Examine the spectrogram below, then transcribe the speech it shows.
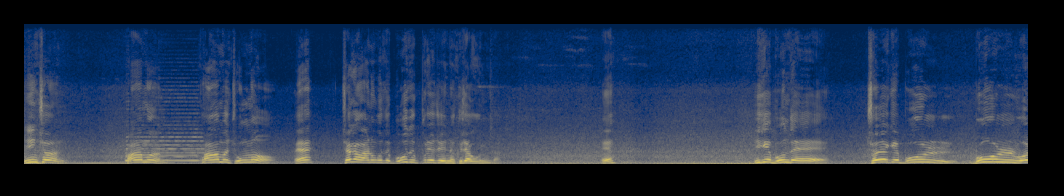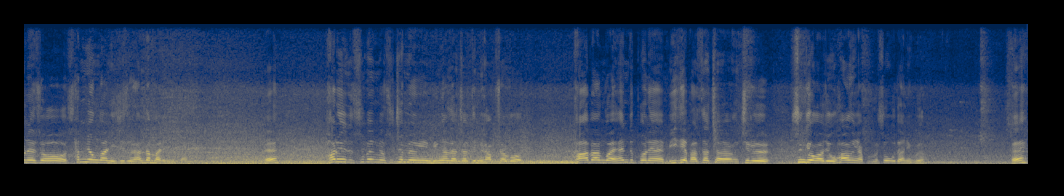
인천, 광화문, 광화문 종로, 예? 제가 가는 곳에 모두 뿌려져 있는 그 자국입니다. 예? 이게 뭔데, 저에게 뭘, 뭘 원해서 3년간 이 짓을 한단 말입니까? 예? 하루에도 수백 명, 수천 명이 민간 사찰팀이 감싸고 가방과 핸드폰에 미디어 발사 장치를 숨겨가지고 화학약품을 쏘고 다니고요. 예?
